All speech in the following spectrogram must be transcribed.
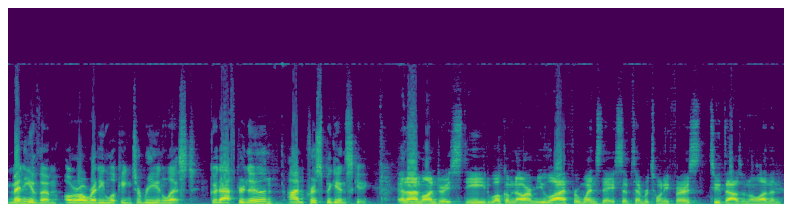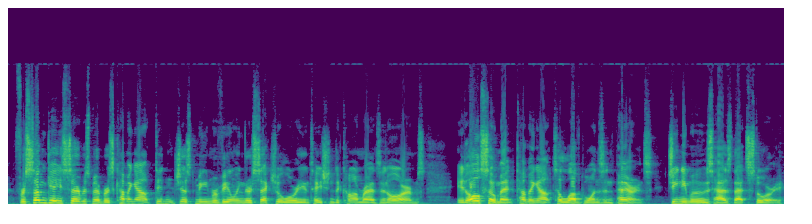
Many of them are already looking to re-enlist. Good afternoon. I'm Chris Baginski. And I'm Andre Steed. Welcome to RMU Live for Wednesday, September 21st, 2011. For some gay service members, coming out didn't just mean revealing their sexual orientation to comrades in arms. It also meant coming out to loved ones and parents. Jeannie Moos has that story.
